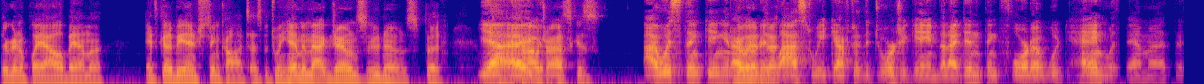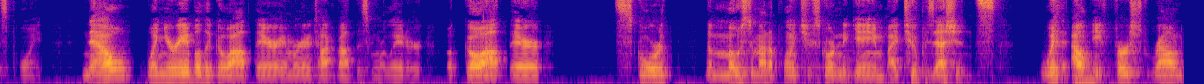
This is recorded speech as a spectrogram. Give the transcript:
They're going to play Alabama. It's going to be an interesting contest between him and Mac Jones. Who knows? But yeah, uh, Kyle I, Trask is I was thinking, and I wrote ahead, it last week after the Georgia game, that I didn't think Florida would hang with Bama at this point. Now, when you're able to go out there, and we're going to talk about this more later, but go out there, score the most amount of points you've scored in a game by two possessions without a first round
